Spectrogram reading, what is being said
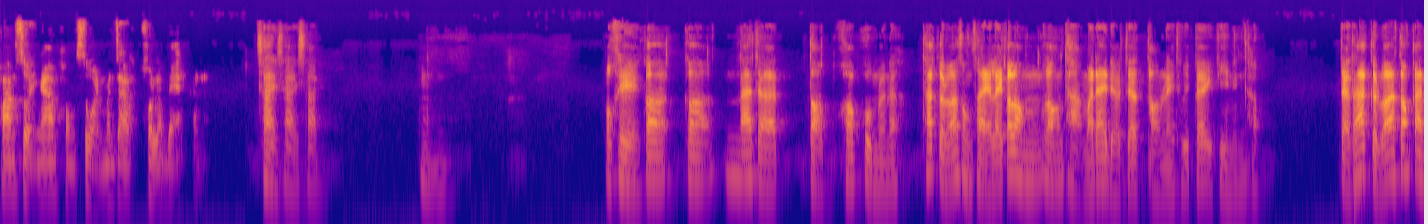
ความสวยงามของสวนมันจะคนละแบบกัน ใช่ใช่ใช่อืมโอเค ก็ก็น่าจะ ตอบครอบคลุมแล้วนะ ถ้าเกิดว่าสงสัยอะไรก็ลองลองถามมาได้เดี๋ยวจะตอบใน Twitter อีกทีหนึ่งครับ แต่ถ้าเกิดว่าต้องการ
